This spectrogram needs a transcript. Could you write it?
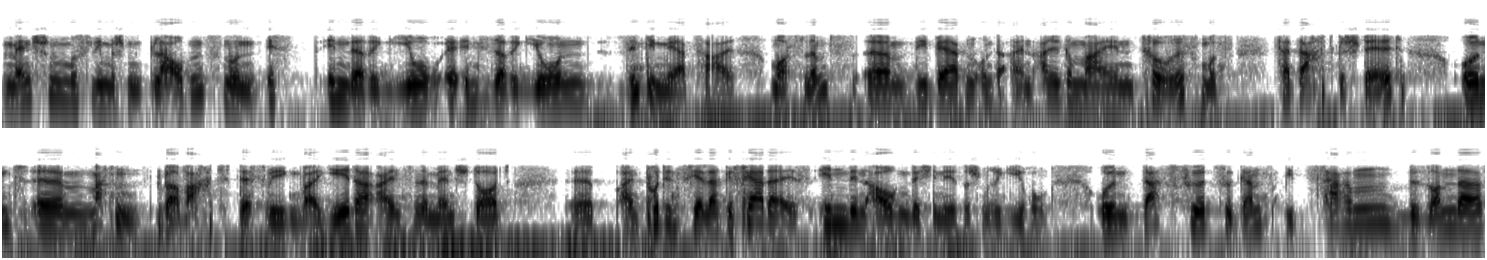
Menschen muslimischen Glaubens. Nun ist in, der Region, äh, in dieser Region sind die Mehrzahl Moslems. Ähm, die werden unter einen allgemeinen Terrorismusverdacht gestellt und ähm, massenüberwacht deswegen, weil jeder einzelne Mensch dort äh, ein potenzieller Gefährder ist in den Augen der chinesischen Regierung. Und das führt zu ganz bizarren, besonders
